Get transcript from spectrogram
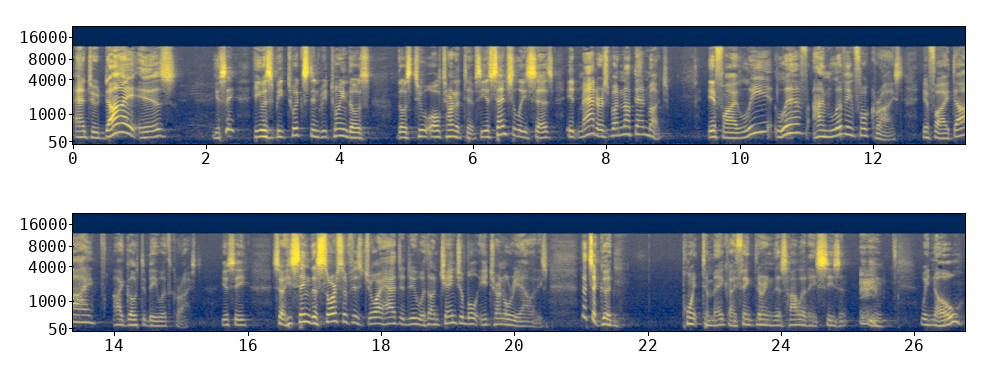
and to die is, you see, he was betwixt and between those those two alternatives. He essentially says it matters, but not that much. If I live, I'm living for Christ. If I die, I go to be with Christ. You see? So he's saying the source of his joy had to do with unchangeable eternal realities. That's a good point to make, I think, during this holiday season. we know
